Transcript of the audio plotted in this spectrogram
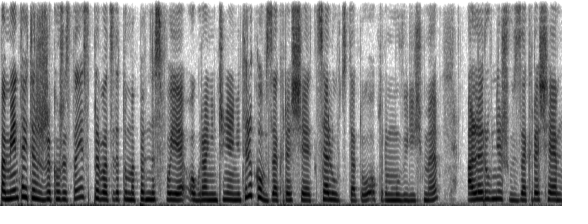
Pamiętaj też, że korzystanie z prawa cytatu ma pewne swoje ograniczenia nie tylko w zakresie celu cytatu, o którym mówiliśmy, ale również w zakresie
